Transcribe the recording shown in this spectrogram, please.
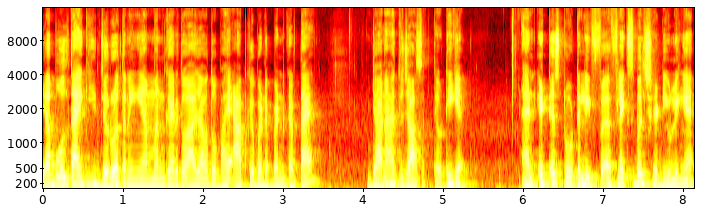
या बोलता है कि ज़रूरत नहीं है, मन करे तो आ जाओ तो भाई आपके ऊपर डिपेंड करता है। जाना है तो जा सकते हो ठीक है? And it is totally flexible scheduling है।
